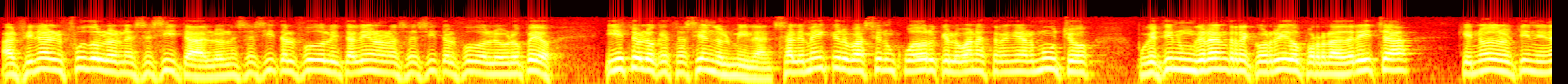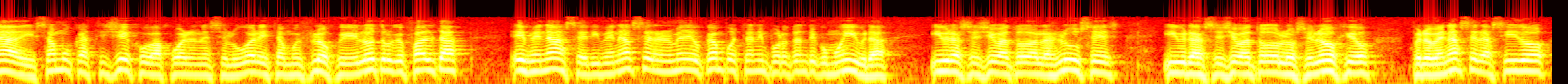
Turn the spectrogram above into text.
al final el fútbol lo necesita, lo necesita el fútbol italiano, lo necesita el fútbol europeo. Y esto es lo que está haciendo el Milan. Salemaker va a ser un jugador que lo van a extrañar mucho porque tiene un gran recorrido por la derecha que no lo tiene nadie. Samu Castillejo va a jugar en ese lugar y está muy flojo. Y el otro que falta es Benacer. Y Benacer en el medio campo es tan importante como Ibra. Ibra se lleva todas las luces, Ibra se lleva todos los elogios, pero Benacer ha sido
